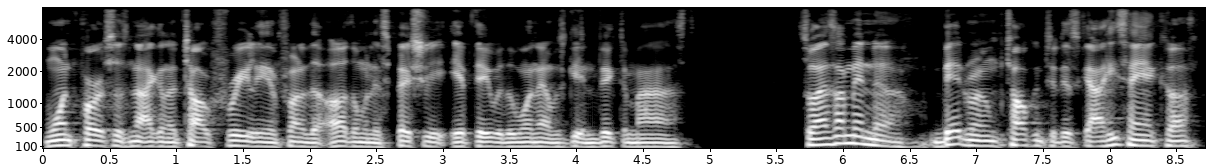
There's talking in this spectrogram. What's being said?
one person's not going to talk freely in front of the other one, especially if they were the one that was getting victimized. So as I'm in the bedroom talking to this guy, he's handcuffed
